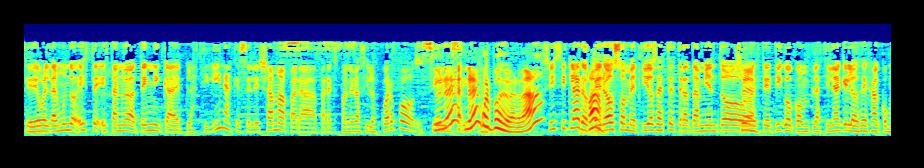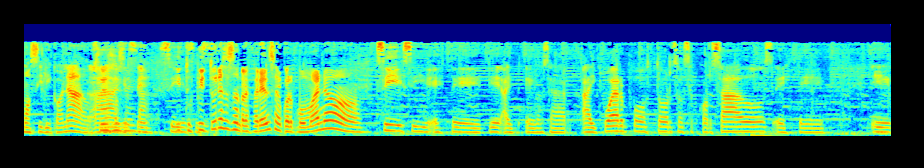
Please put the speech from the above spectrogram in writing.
que sí. dio vuelta al mundo. Este, esta nueva técnica de plastilinas que se le llama para, para exponer así los cuerpos. Sí, ¿No, era- sí. ¿no eran cuerpos de verdad? Sí, sí, claro, Ah. pero sometidos a este tratamiento Sí. estético con plastilina que los deja como siliconados. Sí, Ah, sí, que sí. está. Sí, ¿Y tus sí. pinturas hacen referencia al cuerpo humano? Sí, sí, este, hay, eh, o sea, hay cuerpos, torsos escorzados, este, eh,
